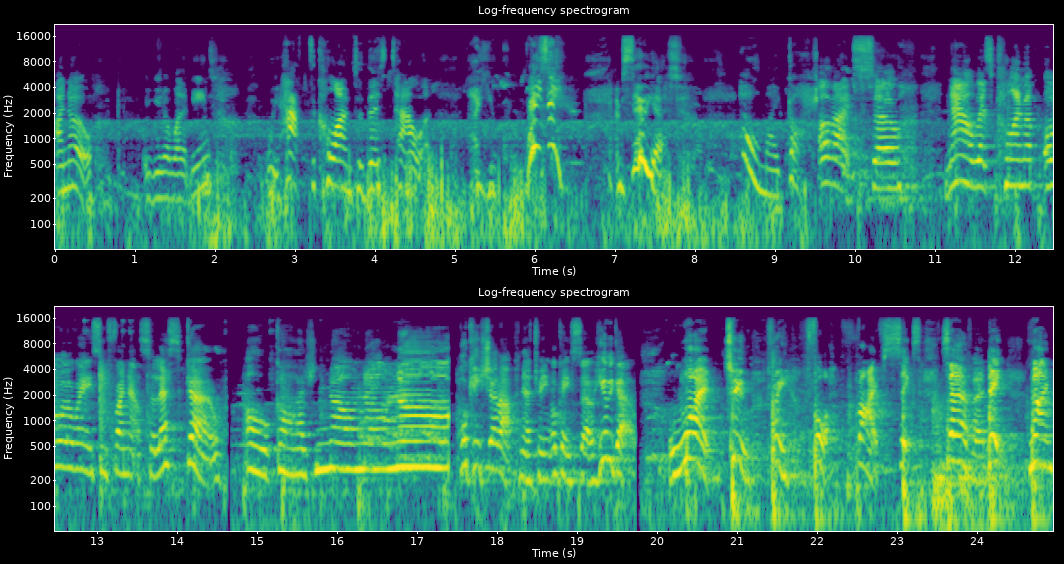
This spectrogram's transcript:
I know. You know what it means? We have to climb to this tower. Are you crazy? I'm serious? Oh my gosh. Alright, so now let's climb up all the way to find out. So let's go. Oh gosh, no, no, no. Okay, shut up, Nectarine. Okay, so here we go. One, two, three, four, five, six, seven, eight, nine,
